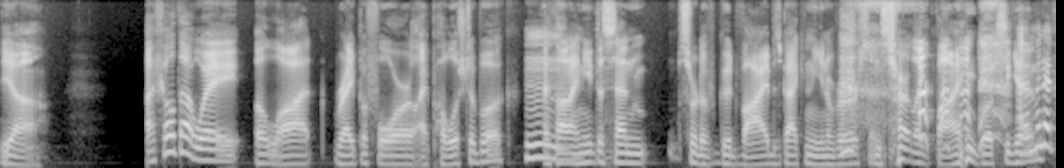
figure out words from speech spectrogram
Yeah. I felt that way a lot right before I published a book. I thought I need to send sort of good vibes back in the universe and start like buying books again. I'm gonna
